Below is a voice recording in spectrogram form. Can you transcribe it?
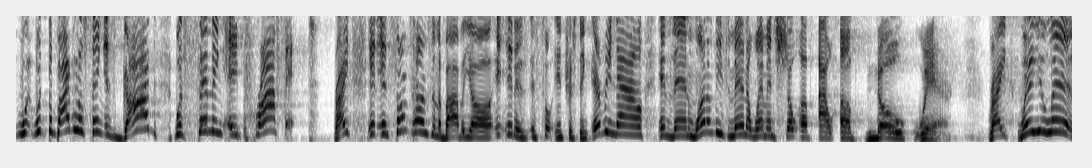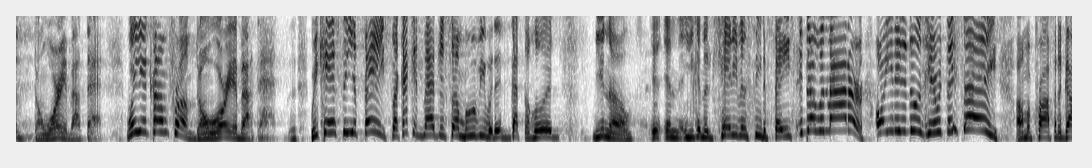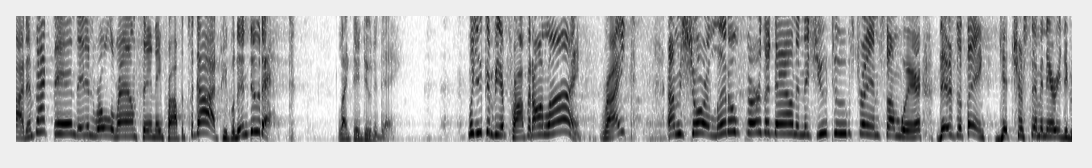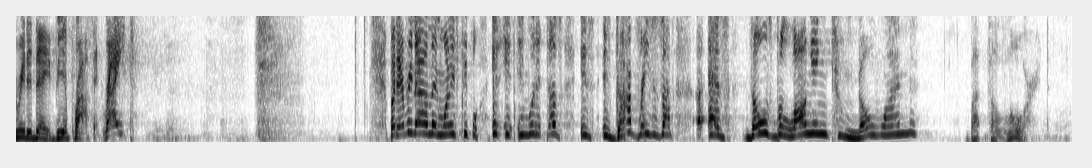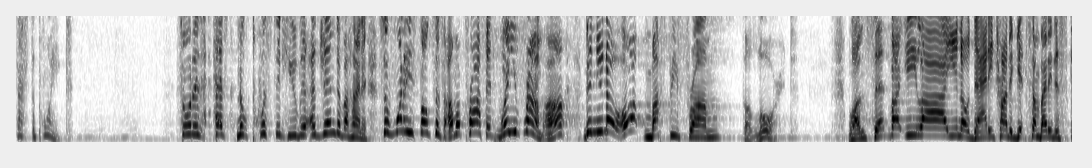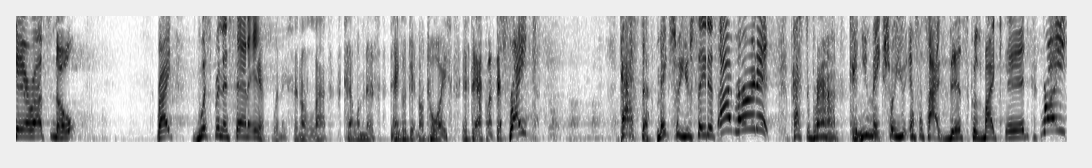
what the Bible is saying is God was sending a prophet, right? It, and sometimes in the Bible, y'all, it, it is it's so interesting. Every now and then, one of these men or women show up out of nowhere, right? Where you live, don't worry about that. Where you come from, don't worry about that. We can't see your face. Like I could imagine some movie where they've got the hood you know, and you, can, can't even see the face. It doesn't matter. All you need to do is hear what they say. I'm a prophet of God. And back then, they didn't roll around saying they prophets of God. People didn't do that like they do today. Well, you can be a prophet online, right? I'm sure a little further down in this YouTube stream somewhere, there's a thing get your seminary degree today, be a prophet, right? But every now and then, one of these people, and, and, what it does is, is God raises up uh, as those belonging to no one but the Lord. That's the point. So it is, has no twisted human agenda behind it. So if one of these folks says, I'm a prophet, where you from? Huh? Then you know, oh, must be from the Lord. One sent by Eli, you know, daddy trying to get somebody to scare us. No. Right? Whispering in Santa ear. When they sit on the lap, tell them this. They ain't gonna get no toys if they act like this, right? Pastor, make sure you say this. I've heard it. Pastor Brown, can you make sure you emphasize this because my kid, right?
